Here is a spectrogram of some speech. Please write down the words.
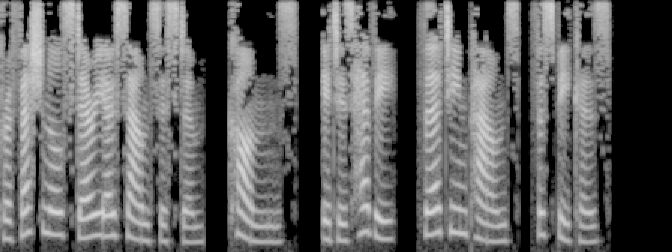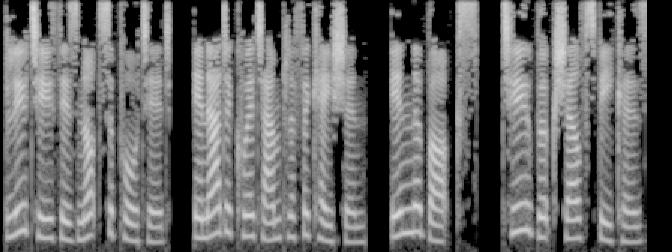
Professional stereo sound system. Cons. It is heavy, 13 pounds, for speakers. Bluetooth is not supported. Inadequate amplification. In the box. Two bookshelf speakers.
